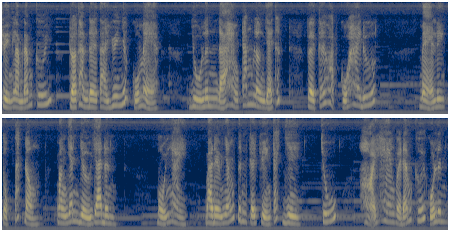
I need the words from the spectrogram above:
Chuyện làm đám cưới trở thành đề tài duy nhất của mẹ, dù Linh đã hàng trăm lần giải thích về kế hoạch của hai đứa. Mẹ liên tục tác động bằng danh dự gia đình. Mỗi ngày, bà đều nhắn tin kể chuyện các dì, chú, hỏi han về đám cưới của Linh.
